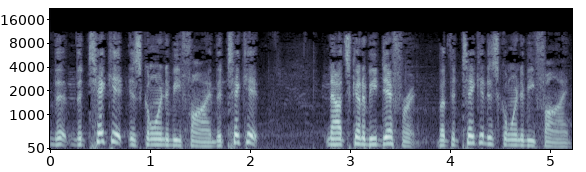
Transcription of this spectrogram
the the ticket is going to be fine. The ticket now it's going to be different, but the ticket is going to be fine.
